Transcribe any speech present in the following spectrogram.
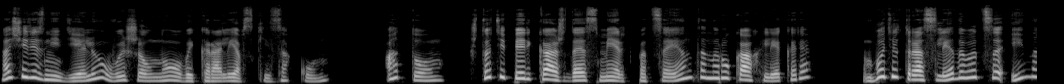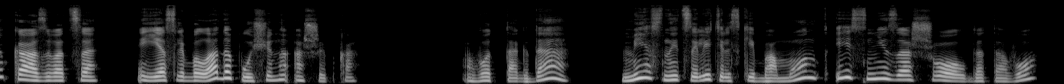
А через неделю вышел новый королевский закон о том, что теперь каждая смерть пациента на руках лекаря будет расследоваться и наказываться, если была допущена ошибка. Вот тогда местный целительский бомонд и снизошел до того,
